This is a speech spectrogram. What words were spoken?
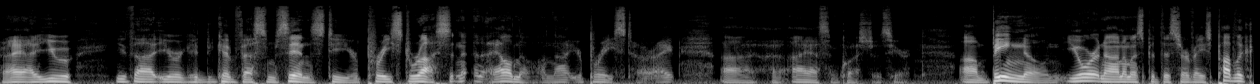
right? You you thought you were going to confess some sins to your priest Russ. Hell no, I'm not your priest, all right? Uh, I ask some questions here. Um, being known, you're anonymous, but the survey's public.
